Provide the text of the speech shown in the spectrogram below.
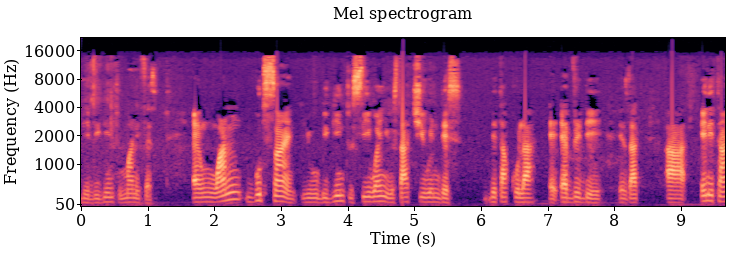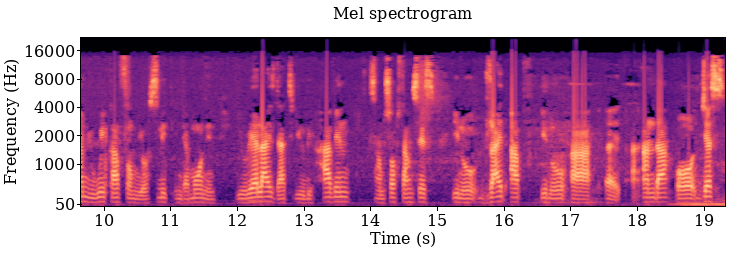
they begin to manifest. And one good sign you will begin to see when you start chewing this bitter kola uh, every day is that uh, anytime you wake up from your sleep in the morning, you realize that you'll be having some substances, you know, dried up, you know, uh, uh, under or just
